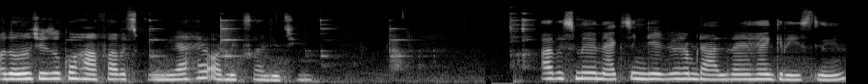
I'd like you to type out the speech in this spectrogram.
और दोनों चीज़ों को हाफ़ हाफ़ स्पून लिया है और मिक्स कर लीजिए। अब इसमें नेक्स्ट इंग्रेडिएंट हम डाल रहे हैं ग्रीसलिन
